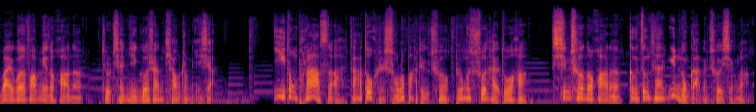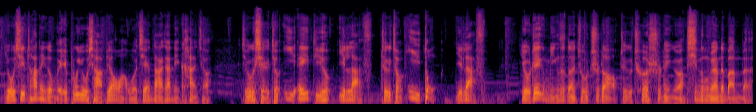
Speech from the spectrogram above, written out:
外观方面的话呢，就是前进格栅调整了一下。逸动 Plus 啊，大家都很熟了吧？这个车不用说太多哈。新车的话呢，更增加运动感的车型了。尤其它那个尾部右下标啊，我建议大家你看一下，有写个叫 E A D O E Life，这个叫逸动 E Life，有这个名字呢，就知道这个车是那个新能源的版本。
